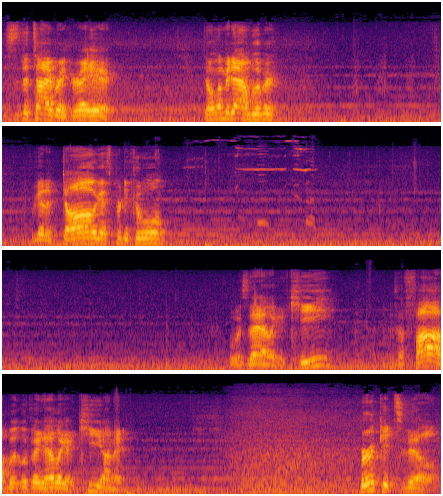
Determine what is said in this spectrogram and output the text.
this is the tiebreaker right here. Don't let me down, Bloober. We got a dog, that's pretty cool. Was that, like a key? It was a fob, but it looked like it had like a key on it. Burkittsville.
